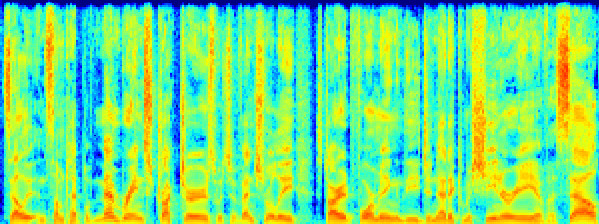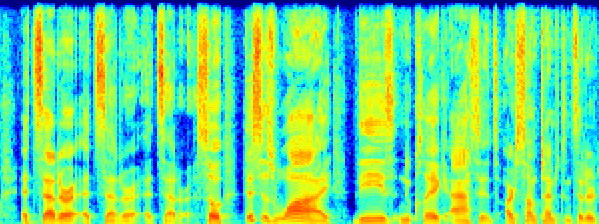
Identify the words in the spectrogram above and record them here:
cell in some type of membrane structures, which eventually started forming the genetic machinery of a cell, etc., etc., etc. So this is why these nucleic acids are sometimes considered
